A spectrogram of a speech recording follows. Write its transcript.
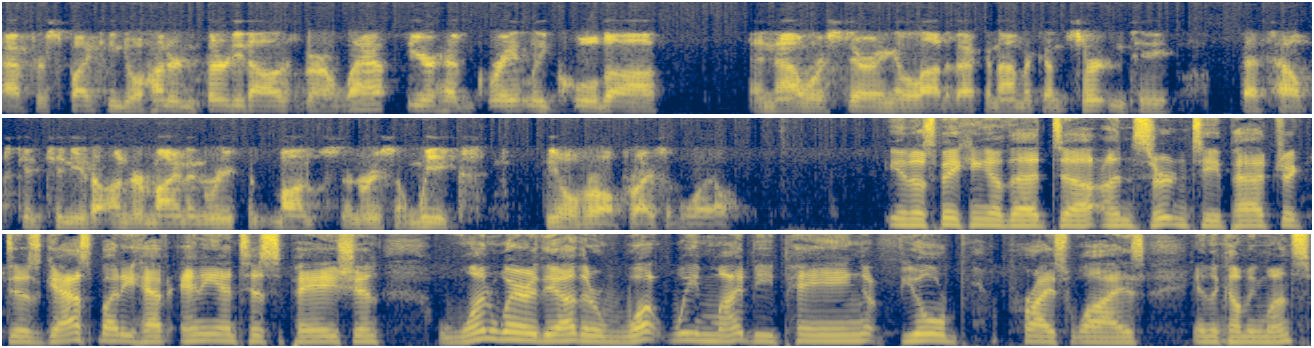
after spiking to $130 a barrel last year, have greatly cooled off. And now we're staring at a lot of economic uncertainty that's helped continue to undermine in recent months and recent weeks the overall price of oil. You know, speaking of that uh, uncertainty, Patrick, does Gas Buddy have any anticipation, one way or the other, what we might be paying fuel price wise in the coming months?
